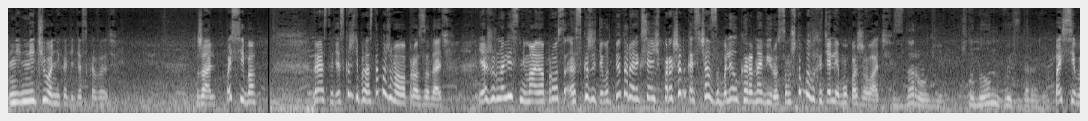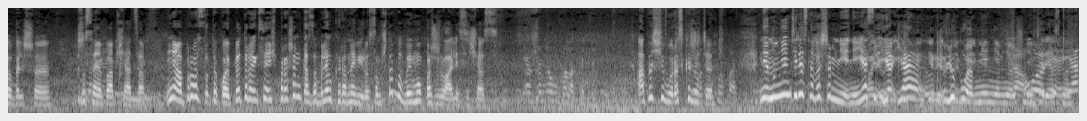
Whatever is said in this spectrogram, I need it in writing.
показывать. Ничего не хотите сказать? Жаль. Спасибо. Здравствуйте. Скажите, пожалуйста, можно вам вопрос задать? Я журналист, снимаю опрос. Э, Скажите, вот Петр Алексеевич Порошенко сейчас заболел коронавирусом. Что бы вы хотели ему пожелать? здоровье, чтобы он выздоровел. Спасибо большое. Можно с вами пообщаться. У меня вопрос такой. Петр Алексеевич Порошенко заболел коронавирусом. Что бы вы ему пожелали сейчас? Я за нього балакати не хочу. А почему? Расскажите. Не, ну мне интересно ваше мнение. Я, Моё я, я любое мнение. мнение мне очень ой, интересно. я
